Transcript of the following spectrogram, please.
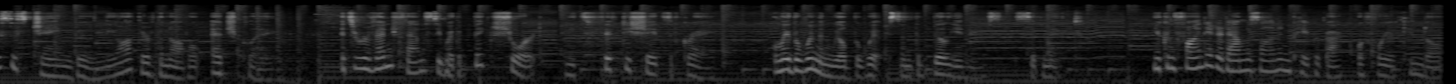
this is Jane Boone, the author of the novel Edgeplay. It's a revenge fantasy where the big short meets Fifty Shades of Grey. Only the women wield the whips and the billionaires submit. You can find it at Amazon in paperback or for your Kindle.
